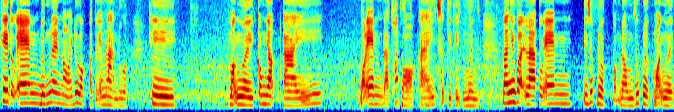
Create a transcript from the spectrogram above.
Khi tụi em đứng lên nói được và tụi em làm được thì mọi người công nhận cái bọn em đã thoát bỏ cái sự kỳ thị của mình. Và như vậy là tụi em đi giúp được cộng đồng giúp được mọi người.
